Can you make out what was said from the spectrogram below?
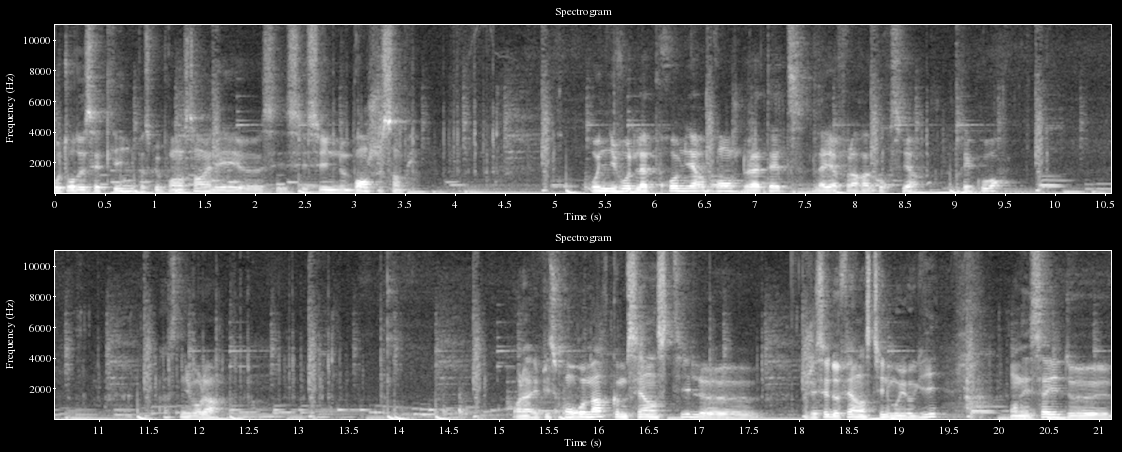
autour de cette ligne parce que pour l'instant elle est, euh, c'est une branche simple. Au niveau de la première branche de la tête, là il va falloir raccourcir très court à ce niveau là. Voilà, et puis ce qu'on remarque, comme c'est un style, euh, j'essaie de faire un style Moyogi, on essaye de,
